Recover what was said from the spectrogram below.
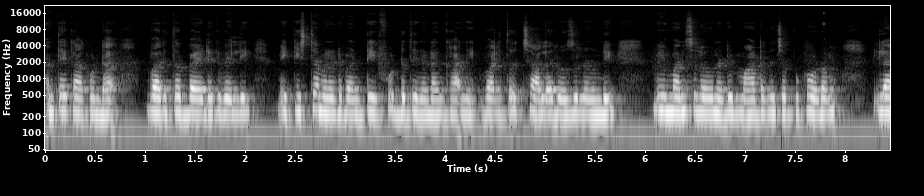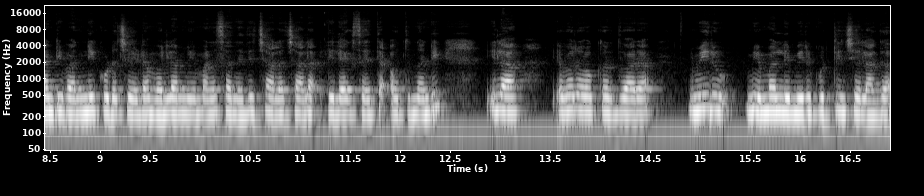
అంతేకాకుండా వారితో బయటకు వెళ్ళి మీకు ఇష్టమైనటువంటి ఫుడ్ తినడం కానీ వారితో చాలా రోజుల నుండి మీ మనసులో ఉన్నటువంటి మాటను చెప్పుకోవడం ఇలాంటివన్నీ కూడా చేయడం వల్ల మీ మనసు అనేది చాలా చాలా రిలాక్స్ అయితే అవుతుందండి. ఇలా ఎవరో ఒకరి ద్వారా మీరు మిమ్మల్ని మీరు గుర్తించేలాగా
